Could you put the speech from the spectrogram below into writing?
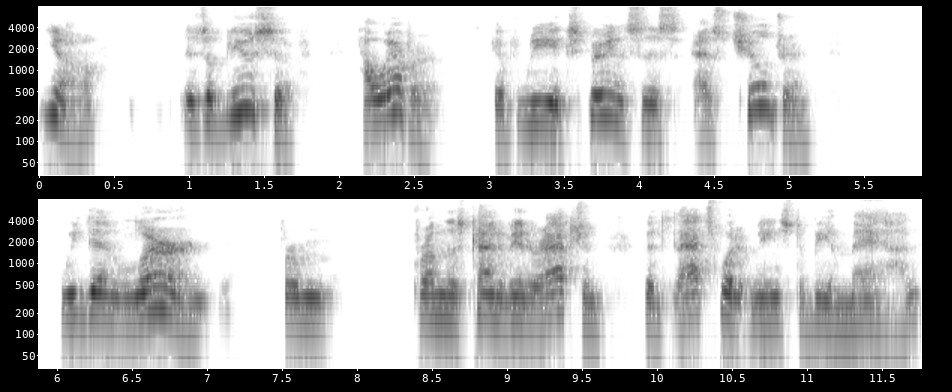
you know, is abusive. However, if we experience this as children, we then learn from from this kind of interaction that that's what it means to be a man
